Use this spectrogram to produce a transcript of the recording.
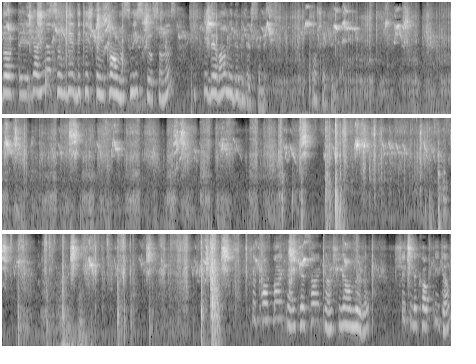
4'te yani nasıl bir dikiş payı kalmasını istiyorsanız devam edebilirsiniz. O şekilde. Şu katlarken, keserken şu yanları şu şekilde katlayacağım.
